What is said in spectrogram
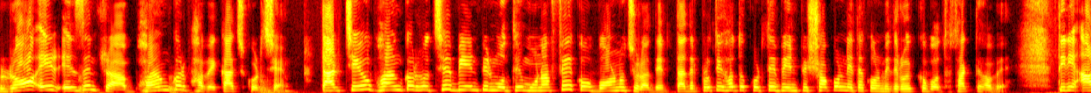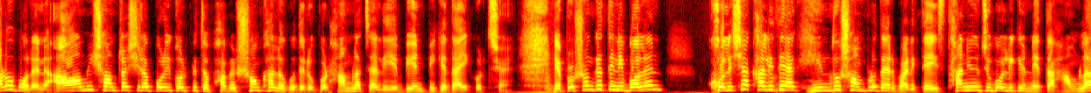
র এর এজেন্টরা ভয়ঙ্করভাবে কাজ করছে। তার চেয়েও ভয়ঙ্কর হচ্ছে বিএনপির মধ্যে মোনাফেক ও বর্ণচোরাদের। তাদের প্রতিহত করতে বিএনপির সকল নেতাকর্মীদের ঐক্যবদ্ধ থাকতে হবে। তিনি আরও বলেন, আওয়ামী সন্ত্রাসীরা পরিকল্পিতভাবে সংখ্যালঘুদের উপর হামলা চালিয়ে বিএনপিকে দায়ী করছে। এ প্রসঙ্গে তিনি বলেন খলিশাখালীতে এক হিন্দু সম্প্রদায়ের বাড়িতে স্থানীয় যুবলীগের নেতা হামলা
